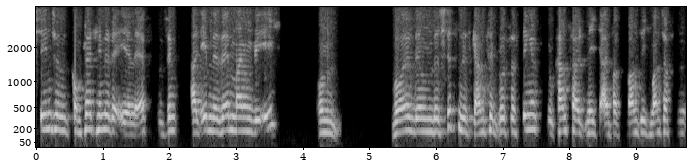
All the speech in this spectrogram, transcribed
stehen schon komplett hinter der ELF, sind halt eben derselben Meinung wie ich und wollen unterstützen das Ganze. Bloß das Ding ist, du kannst halt nicht einfach 20 Mannschaften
